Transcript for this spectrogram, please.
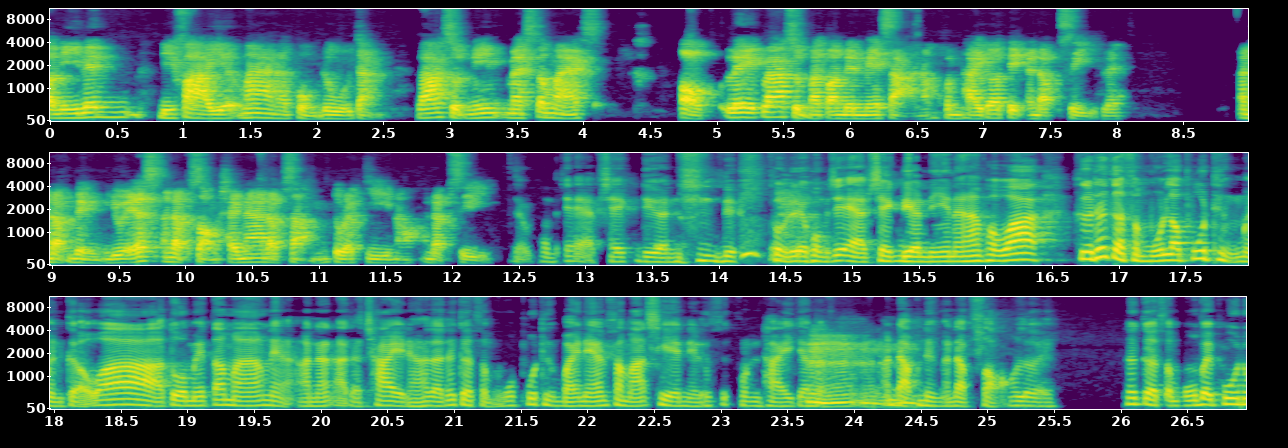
ตอนนี้เล่น d e f าเยอะมากนะผมดูจากล่าสุดนี่ Mastermax ออกเลขล่าสุดมาตอนเดือนเมษานะคนไทยก็ติดอันดับสี่เลย อันดับหนึ่ง US อันดับสองไชน่าอันดับสามตุรกีเนาะอันดับสี่เดี๋ยวผมจะแอบเช็คเดือนผมเดี๋ยวผมจะแอบเช็คเดือนนี้นะฮะเพราะว่าคือถ้าเกิดสมมุติเราพูดถึงเหมือนกับว่าตัว MetaMask เนี่ยอันนั้นอาจจะใช่นะแต่ถ้าเกิดสมมติว่าพูดถึง Binance Smart Chain เนี่ยรู้สึกคนไทยจะแบบอันดับหนึ่งอันดับสองเลย ถ้าเกิดสมมุติไปพูด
